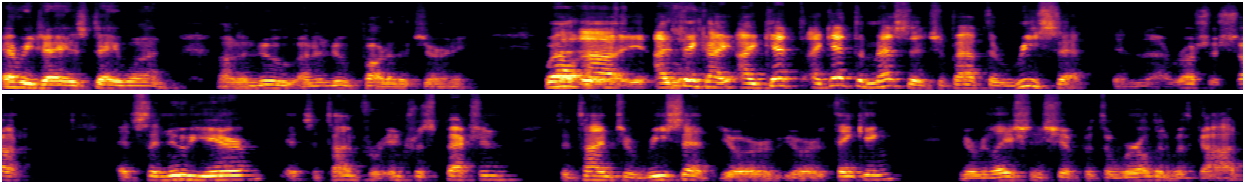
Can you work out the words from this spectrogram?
Every day is day one on a new on a new part of the journey. Well, uh, I think I, I, get I get the message about the reset in uh, Rosh Hashanah. It's the new year. It's a time for introspection. It's a time to reset your your thinking your relationship with the world and with God.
